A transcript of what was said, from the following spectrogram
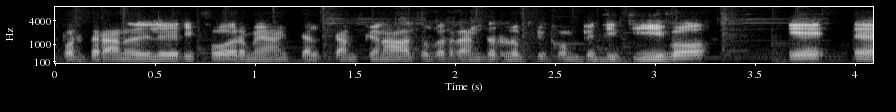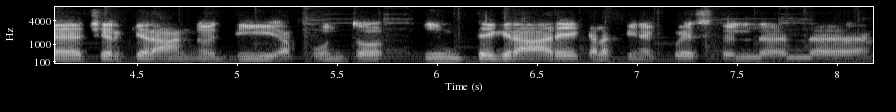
porteranno delle riforme anche al campionato per renderlo più competitivo e eh, cercheranno di appunto integrare, che alla fine è questo il, il,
